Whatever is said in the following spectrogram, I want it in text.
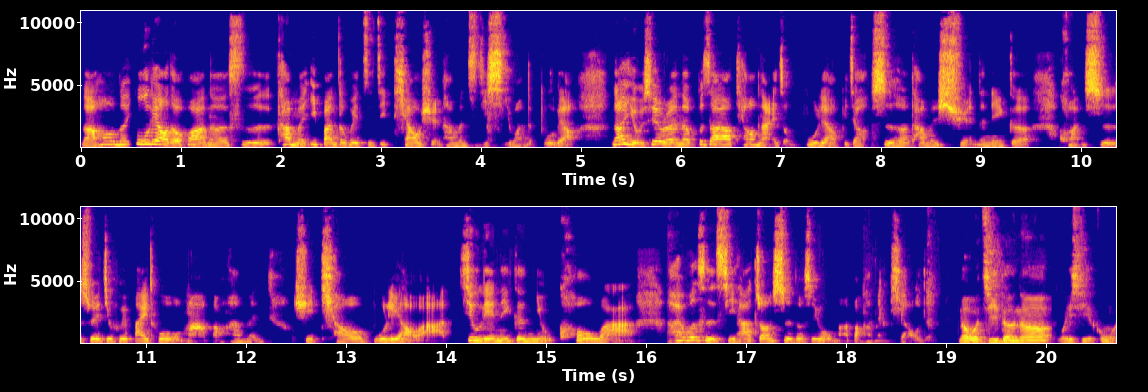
然后呢，布料的话呢，是他们一般都会自己挑选他们自己喜欢的布料。那有些人呢，不知道要挑哪一种布料比较适合他们选的那个款式，所以就会拜托我妈帮他们去挑布料啊，就连那个纽扣啊，还或者是其他装饰都是由我妈帮他们挑的。那我记得呢，维喜也跟我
